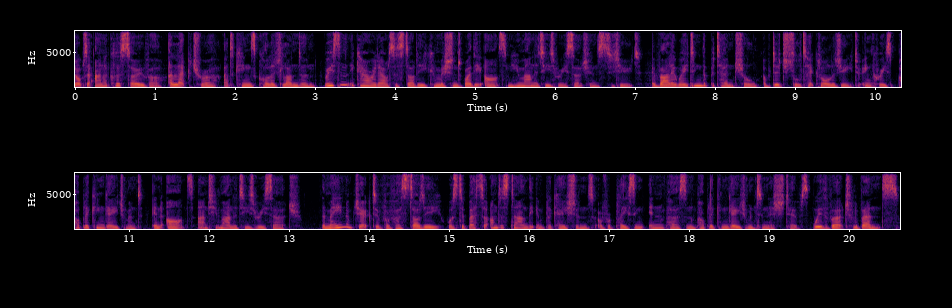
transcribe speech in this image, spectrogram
Dr. Anna Khlusova, a lecturer at King's College London, recently carried out a study commissioned by the Arts and Humanities Research Institute, evaluating the potential of digital technology to increase public engagement in arts and humanities research. The main objective of her study was to better understand the implications of replacing in person public engagement initiatives with virtual events.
